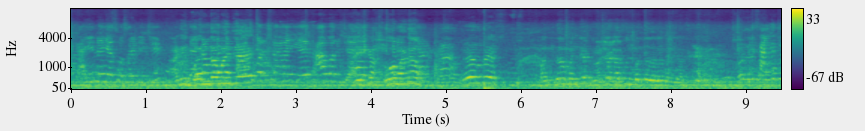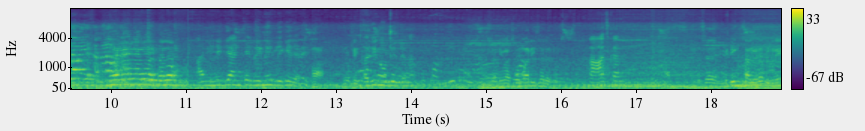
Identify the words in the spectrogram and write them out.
काही नाही. या सोसायटीची आणि बंद म्हणजे? ऐका, हो मॅडम. हा. ए, रुपेश, बंद म्हणजे भिंत टाकून बंद झालं पाहिजे म्हणजे आणि हे जे आमचे ड्रेनेज लिकेज आहे कधी नोटीस देणार? सोमवारी सर का आज का मीटिंग चालू आहे तिकडे.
